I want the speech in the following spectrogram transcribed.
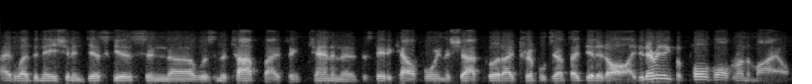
I had led the nation in discus and uh, was in the top, I think, ten in the, the state of California. The shot put, I triple jumped, I did it all. I did everything but pole vault, run a mile.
